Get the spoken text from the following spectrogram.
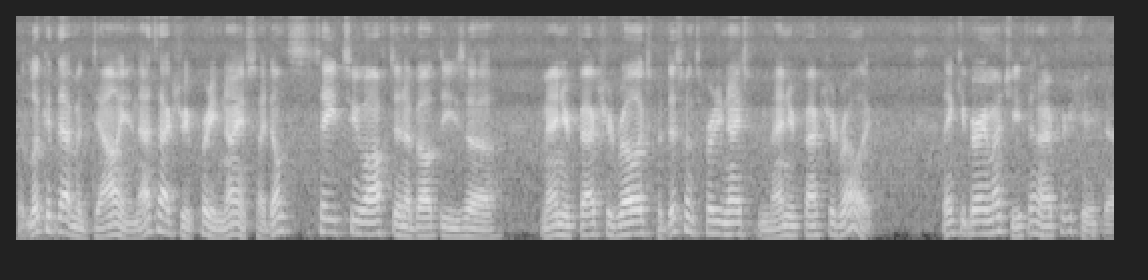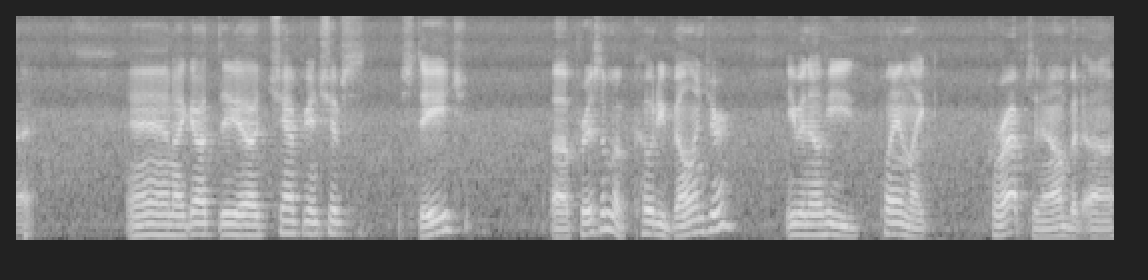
But look at that medallion. That's actually pretty nice. I don't say too often about these uh, manufactured relics, but this one's pretty nice manufactured relic. Thank you very much, Ethan. I appreciate that. And I got the uh, championships stage uh, prism of Cody Bellinger. Even though he's playing like crap now, but uh,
